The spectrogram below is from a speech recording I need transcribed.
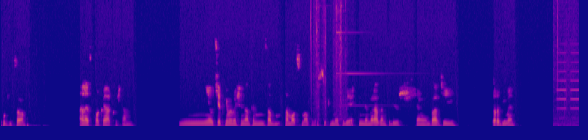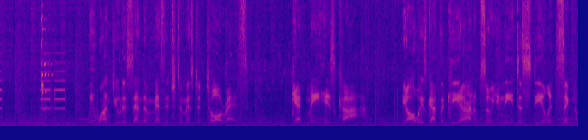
póki co. Ale spoko jakoś tam. Nie ucierpimy myślę na tym za, za mocno, po prostu pilnuję sobie innym razem, kiedy już się bardziej dorobimy. Want you to send a message to Mr. Torres. Get me his car. You always got the key on him, so you need to steal its signal.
